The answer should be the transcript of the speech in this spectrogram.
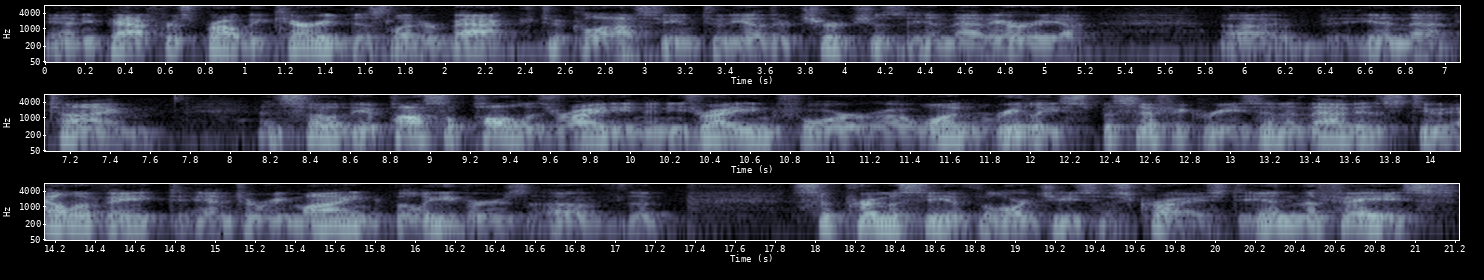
And Epaphras probably carried this letter back to Colossae and to the other churches in that area uh, in that time. And so the Apostle Paul is writing, and he's writing for uh, one really specific reason, and that is to elevate and to remind believers of the supremacy of the Lord Jesus Christ in the face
